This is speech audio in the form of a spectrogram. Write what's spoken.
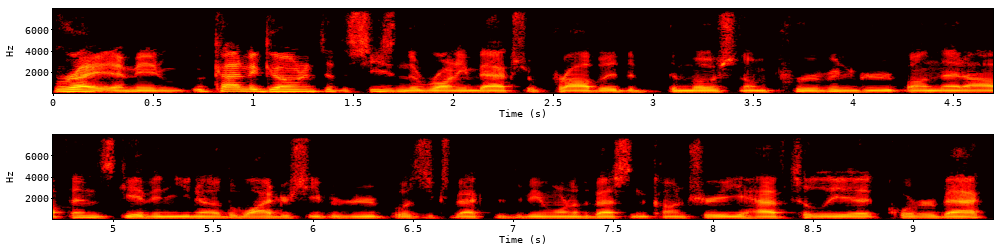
Right. I mean, kind of going into the season, the running backs are probably the, the most unproven group on that offense, given, you know, the wide receiver group was expected to be one of the best in the country. You have Taulia at quarterback,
